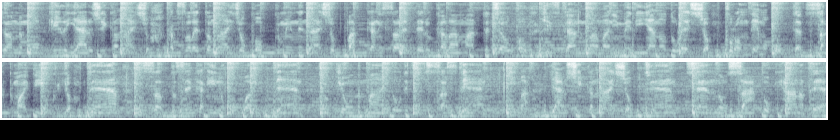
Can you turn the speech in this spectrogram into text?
ためもっきりやるしかないしょ。隠された内情。国民に内緒ばっかにされてるから待って情報気づかぬままにメディアのドレッショ転んでも追ってサックマイディックよ Damn 腐った世界の終わり Damn 屈強なマインドで突き刺す Damn 今やるしかないショー Damn 洗脳さ解き放て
